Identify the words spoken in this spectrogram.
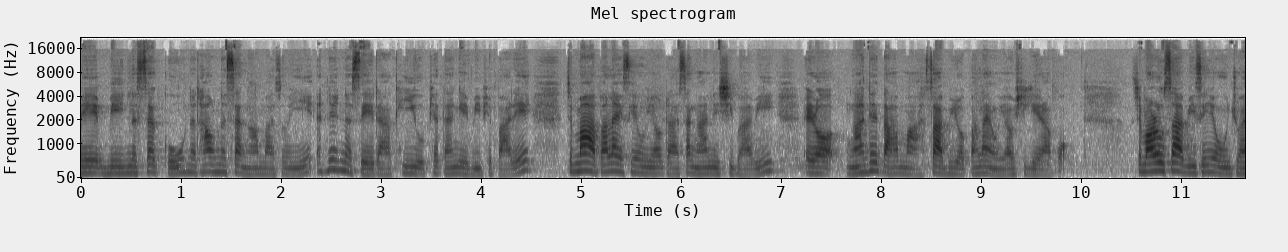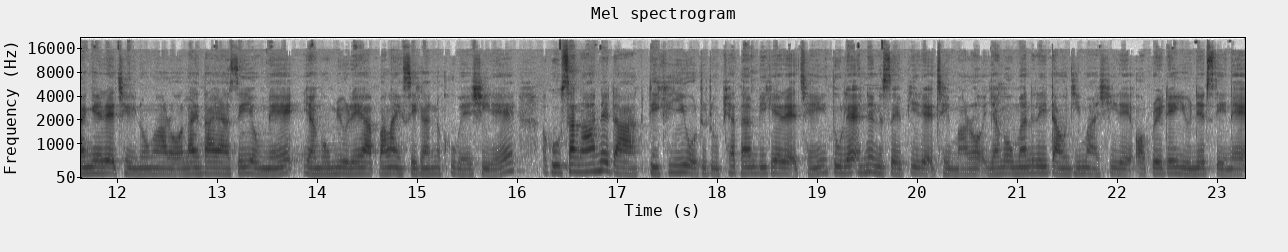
မဲ့မေ29 2025မှာဆိုရင်အနှစ်20တာခရီးကိုဖျက်ဆီးခဲ့ပြီးဖြစ်ပါတယ်။ကျမကပန်းလိုက်ဆေးရုံရောက်တာ15နှစ်ရှိပါပြီ။အဲ့တော့9နှစ်သားမှာစပြီးတော့ပန်းလိုက်အောင်ရောက်ရှိခဲ့တာပေါ့။ ကျမတို့စပြီးဆေးရုံကို join ခဲ့တဲ့အချိန်တုန်းကတော့လိုင်းသားရဆေးရုံနဲ့ရန်ကုန်မြို့ထဲကပန်းလိုက်ဆေးကန်းနှစ်ခုပဲရှိတယ်။အခု15နှစ်တာဒီခရီးကိုအတူတူဖျက်ဆီးပြီးခဲ့တဲ့အချိန်သူလည်းအနှစ်20ပြည့်တဲ့အချိန်မှာတော့ရန်ကုန်မန္တလေးတောင်ကြီးမှာရှိတဲ့ operating units တွေနဲ့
